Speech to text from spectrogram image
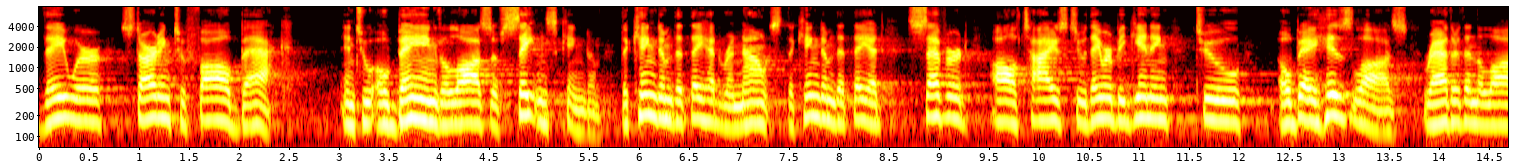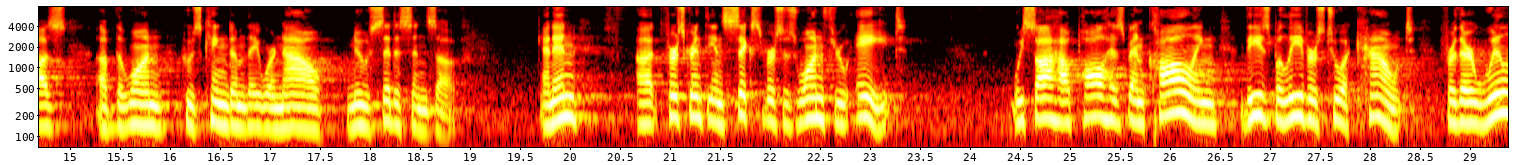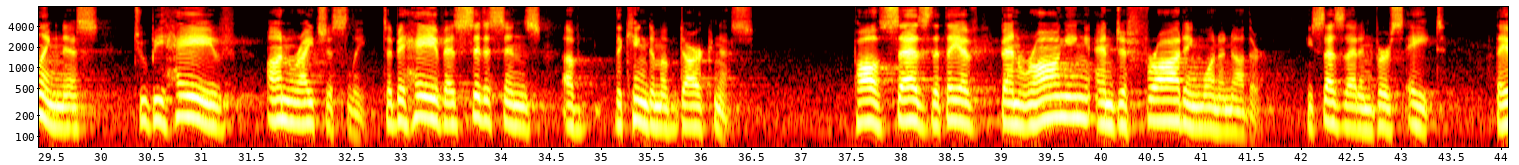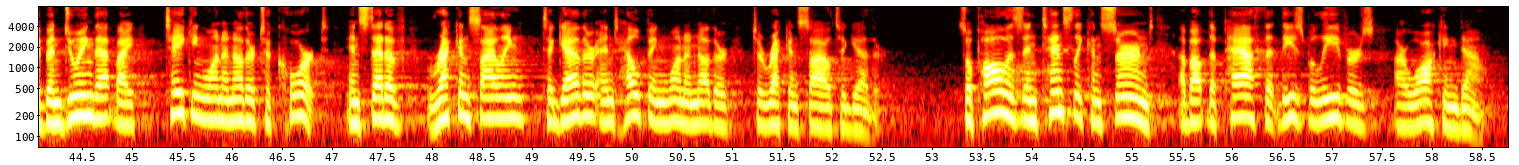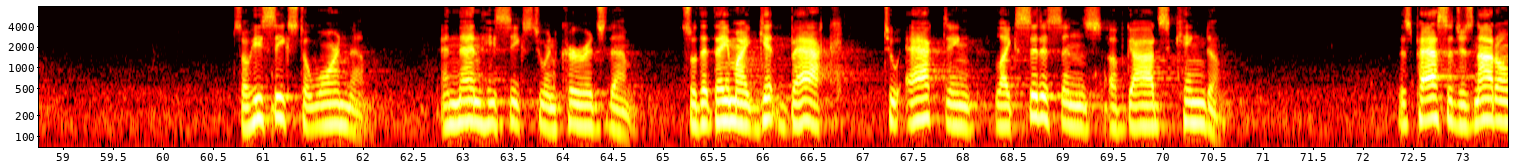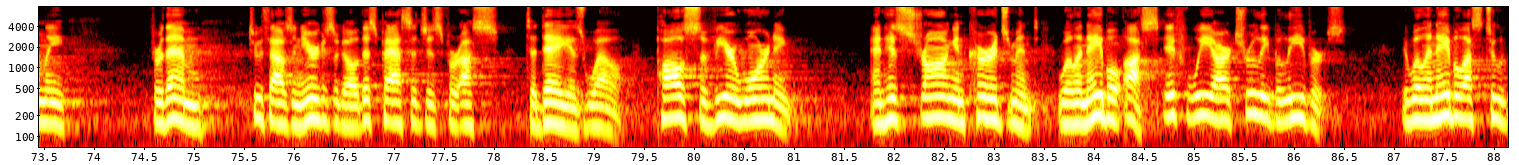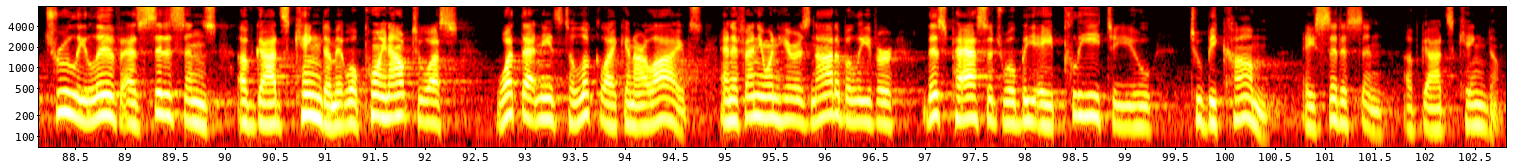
They were starting to fall back into obeying the laws of Satan's kingdom, the kingdom that they had renounced, the kingdom that they had severed all ties to. They were beginning to obey his laws rather than the laws of the one whose kingdom they were now new citizens of. And in uh, 1 Corinthians 6, verses 1 through 8, we saw how Paul has been calling these believers to account for their willingness to behave unrighteously, to behave as citizens of the kingdom of darkness. Paul says that they have been wronging and defrauding one another. He says that in verse 8. They have been doing that by taking one another to court instead of reconciling together and helping one another to reconcile together. So, Paul is intensely concerned about the path that these believers are walking down. So, he seeks to warn them, and then he seeks to encourage them so that they might get back to acting like citizens of God's kingdom. This passage is not only for them 2,000 years ago, this passage is for us today as well. Paul's severe warning and his strong encouragement will enable us, if we are truly believers, it will enable us to truly live as citizens of God's kingdom. It will point out to us what that needs to look like in our lives. And if anyone here is not a believer, this passage will be a plea to you to become a citizen of God's kingdom.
